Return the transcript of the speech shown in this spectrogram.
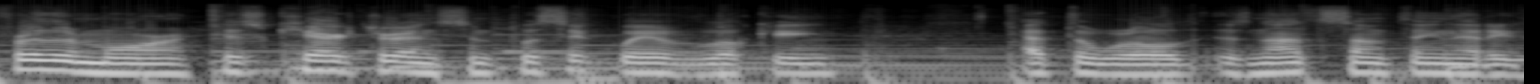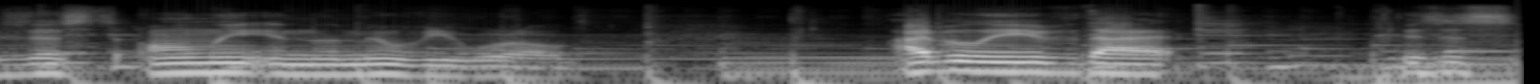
Furthermore, his character and simplistic way of looking at the world is not something that exists only in the movie world. I believe that this is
